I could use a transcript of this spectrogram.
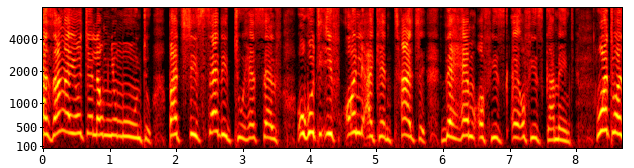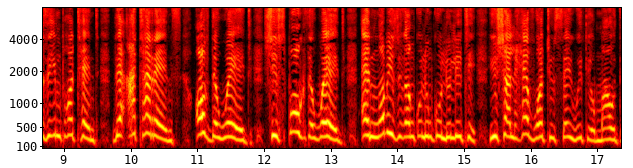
azange yotshela umunye umuntu but she said it to herself ukuthi if only i can touch the hem of his uh, of his garment. What was important? The utterance of the word. She spoke the word. And ngoba izwi kaNkuluNkulu lithi you shall have what you say with your mouth.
